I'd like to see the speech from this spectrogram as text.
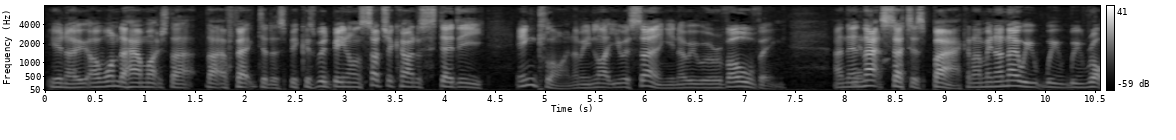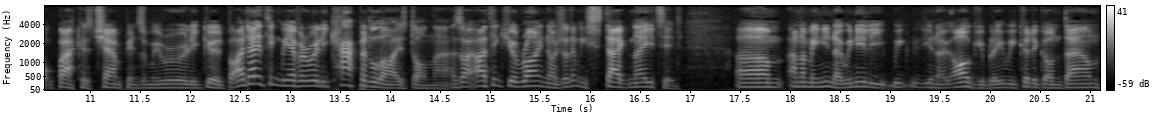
You know, I wonder how much that, that affected us because we'd been on such a kind of steady incline. I mean, like you were saying, you know, we were evolving. And then that set us back. And I mean, I know we, we, we rocked back as champions and we were really good, but I don't think we ever really capitalised on that. As I, I think you're right, Nigel. I think we stagnated. Um, and I mean, you know, we nearly, we, you know, arguably we could have gone down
